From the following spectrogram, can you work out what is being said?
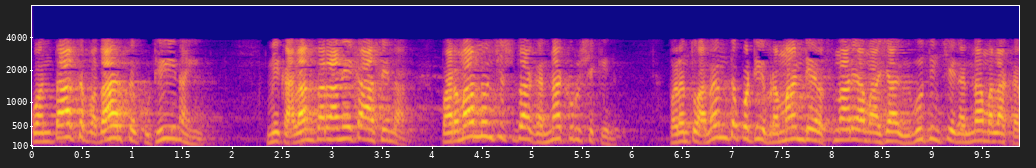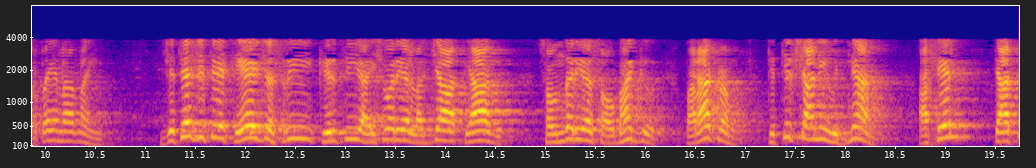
कोणताच पदार्थ कुठेही नाही. मी कालांतराने का असेना परमाणूंची सुद्धा गणना करू शकेन. परंतु अनंतकोटी ब्रह्मांडे रचणाऱ्या माझ्या विभूतींची गणना मला करता येणार नाही. जिथे जिथे तेज श्री कीर्ती ऐश्वर लज्जा त्याग सौंदर्य सौभाग्य पराक्रम तितिक्षा आणि विज्ञान असेल त्यात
